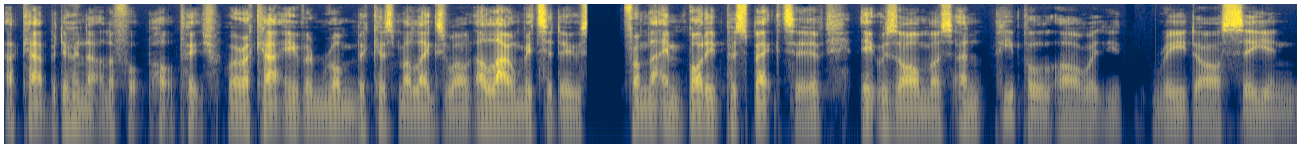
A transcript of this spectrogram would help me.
I can't be doing that on a football pitch where I can't even run because my legs won't allow me to do. From that embodied perspective, it was almost, and people, or read or see,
